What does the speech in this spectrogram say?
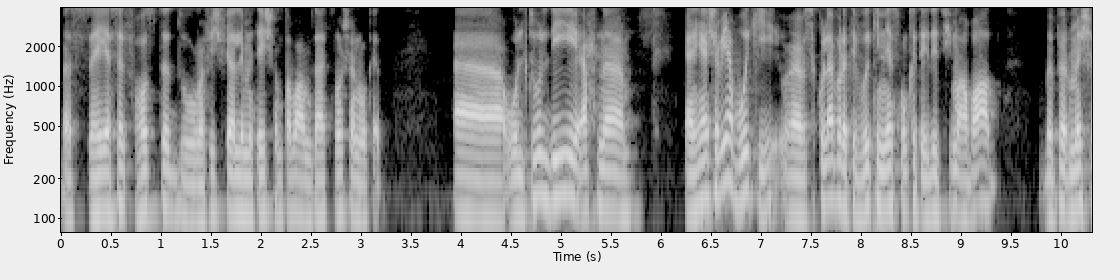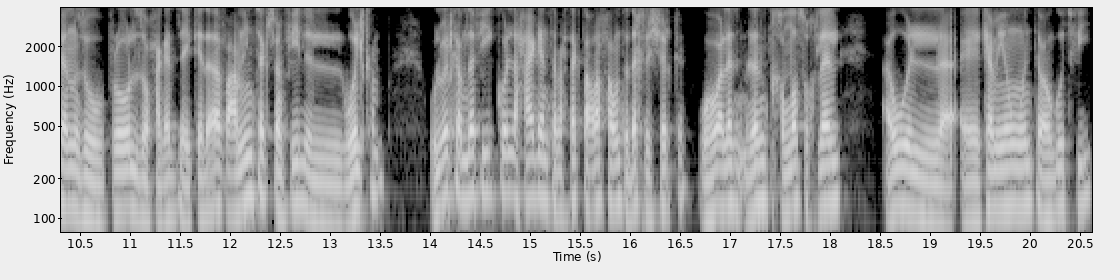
بس هي self hosted ومفيش فيها ال limitation طبعا بتاعت Notion وكده. آه وال tool دي إحنا يعني هي شبيهة بويكي بس collaborative wiki الناس ممكن ت edit فيه مع بعض ب permissions وب roles وحاجات زي كده فعاملين section فيه لل welcome وال welcome ده فيه كل حاجة أنت محتاج تعرفها وأنت داخل الشركة وهو لازم لازم تخلصه خلال أول آه، كام يوم وأنت موجود فيه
